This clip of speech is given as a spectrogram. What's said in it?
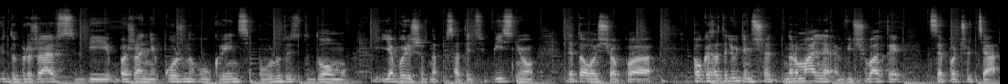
відображає в собі бажання кожного українця повернутися додому. Я вирішив написати цю пісню для того, щоб е, показати людям, що нормально відчувати це почуття.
